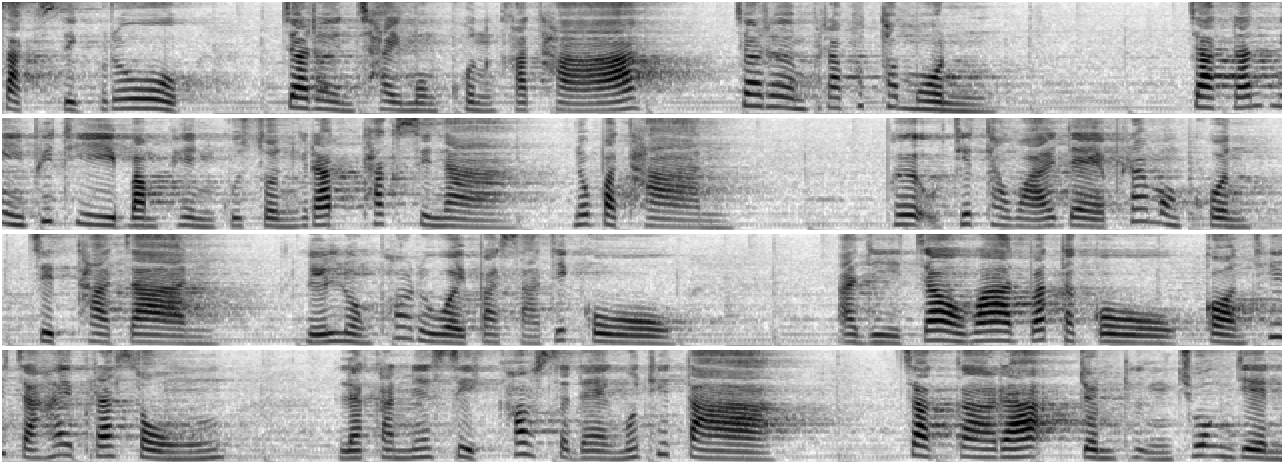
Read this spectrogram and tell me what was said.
ศักดิ์สิบรูป เจริญชัยมงคลคาถา เจริญพระพุทธมนต์ จากนั้นมีพิธีบำเพ็ญกุศลรับทักษิณา นุปทาน เพื่ออุทิศถวายแด่พระมงคลจิตทาจารย์ หรือหลวงพ่อรวยปราสาธิโก อดีตเจ้าวาดวัตโกก่อนที่จะให้พระสงฆ์และคณะสิทธิ์เข้าแสดงมุทิตาจากการะจนถึงช่วงเย็น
